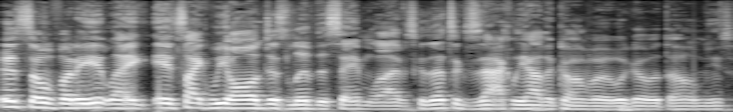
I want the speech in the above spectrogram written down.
It's so funny. Like it's like we all just live the same lives because that's exactly how the convo would go with the homies.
